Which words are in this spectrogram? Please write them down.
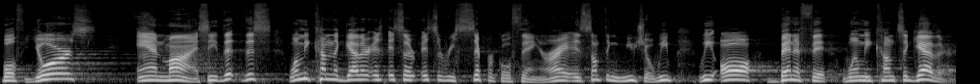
both yours and mine. See, this, when we come together, it's a, it's a reciprocal thing, right? It's something mutual. We, we all benefit when we come together,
